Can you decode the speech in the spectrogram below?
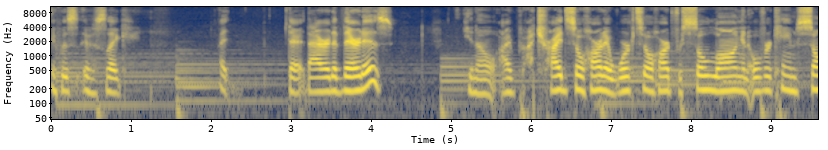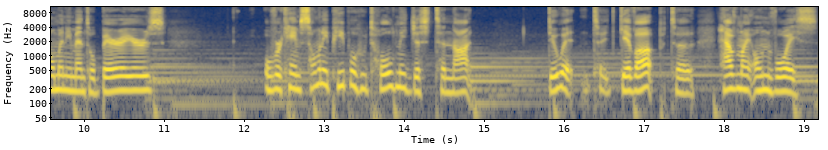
it was it was like I there there there it is. You know, I I tried so hard, I worked so hard for so long and overcame so many mental barriers. Overcame so many people who told me just to not do it, to give up, to have my own voice,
